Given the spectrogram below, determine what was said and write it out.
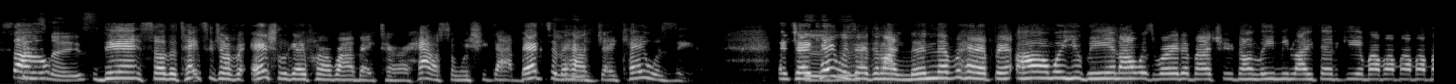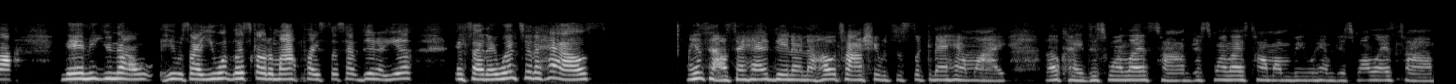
So nice. then, so the taxi driver actually gave her a ride back to her house. So when she got back to the mm-hmm. house, JK was there. And JK mm-hmm. was acting like nothing ever happened. Oh, where you been? I was worried about you. Don't leave me like that again. Blah blah blah blah blah. Then you know he was like, "You want? Let's go to my place. Let's have dinner." Yeah. And so they went to the house his house and had dinner and the whole time she was just looking at him like okay just one last time just one last time i'm gonna be with him just one last time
